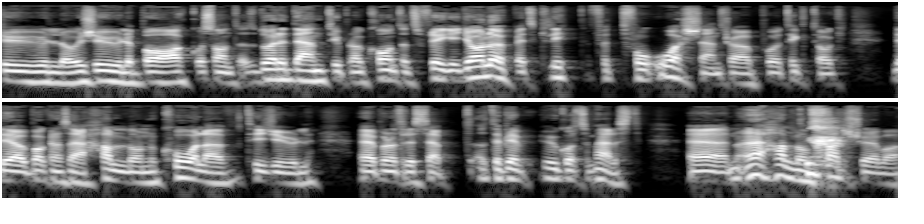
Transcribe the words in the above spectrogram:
jul och julbak och sånt. Alltså, då är det den typen av content som flyger. Jag la upp ett klipp för två år sedan tror jag på TikTok. Där jag bakade här hallonkola till jul eh, på något recept. Att det blev hur gott som helst. Eh, hallonfudge tror jag det var.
